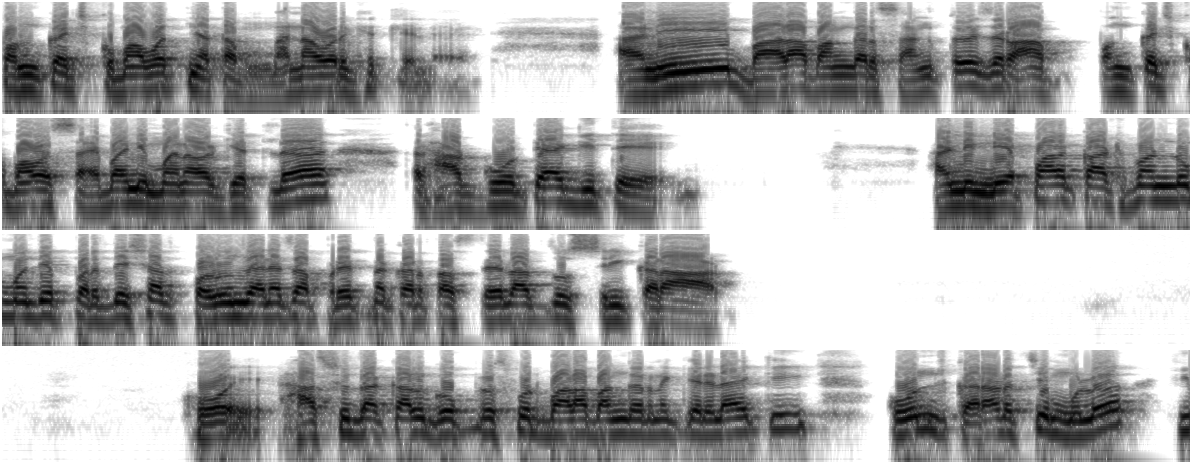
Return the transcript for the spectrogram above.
पंकज कुमावतने आता मनावर घेतलेलं आहे. आणि बाळा बांगर सांगतोय जर हा पंकज कुमावत साहेबांनी मनावर घेतलं तर हा गोट्या गीते. आणि नेपाळ काठमांडू मध्ये परदेशात पळून जाण्याचा प्रयत्न करत असलेला जो श्री कराड होय. हा सुद्धा काल गोप्यस्फोट बाळा बांगरने केलेला आहे की कोण कराडची मुलं ही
